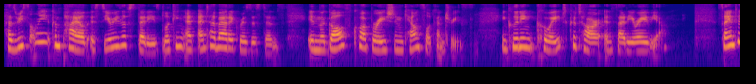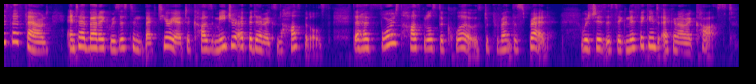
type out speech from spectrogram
has recently compiled a series of studies looking at antibiotic resistance in the Gulf Cooperation Council countries, including Kuwait, Qatar, and Saudi Arabia. Scientists have found antibiotic-resistant bacteria to cause major epidemics in hospitals that have forced hospitals to close to prevent the spread, which is a significant economic cost.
